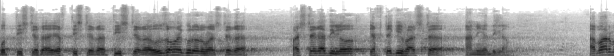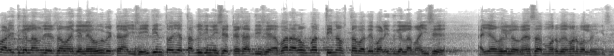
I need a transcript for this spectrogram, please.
বত্রিশ টাকা একত্রিশ টাকা ত্রিশ টাকা, ও সময় গুরুর পাঁচ টাকা। পাঁচ টাকা দিল একটা কি পাঁচটা আনিয়া দিলাম। আবার বাড়িতে গেলাম যে সময় গেলে হু বেটা আইছে এই দিন তো ইয়া তাবি জিনিসে টেকা দিছে। আবার আরও বার তিন হপ্তাহ বাদে বাড়িতে গেলাম আইছে আইয়া হইল মেসা মোর বেমার ভালো হয়ে গেছে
